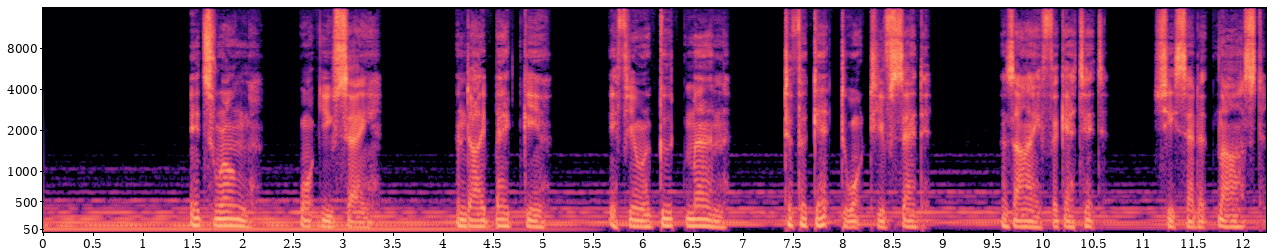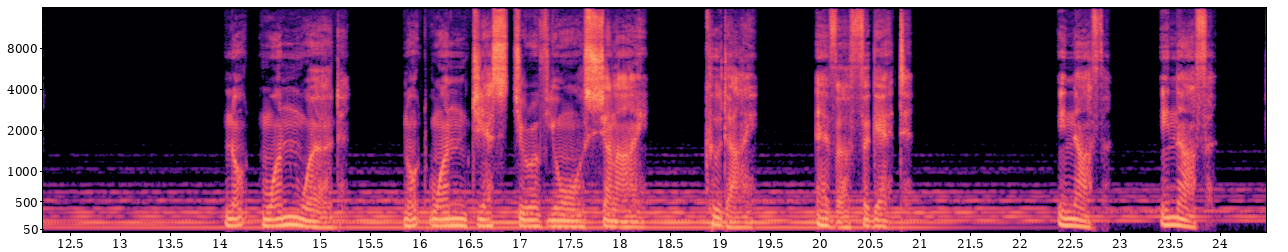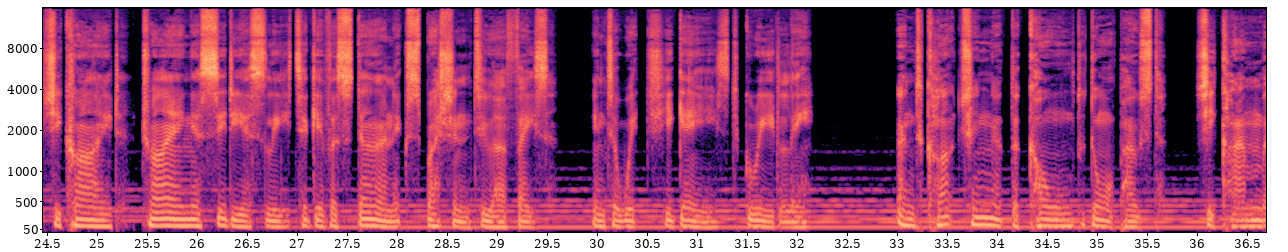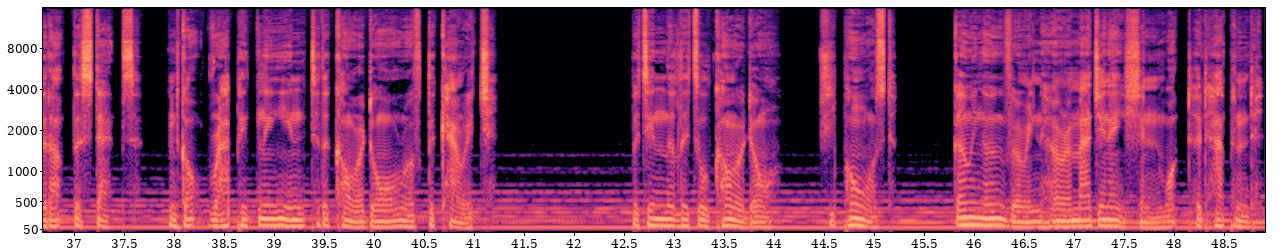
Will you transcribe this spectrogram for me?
It's wrong, what you say, and I beg you, if you're a good man, to forget what you've said, as I forget it, she said at last. Not one word, not one gesture of yours shall I, could I, ever forget. Enough, enough, she cried, trying assiduously to give a stern expression to her face, into which he gazed greedily. And clutching at the cold doorpost, she clambered up the steps and got rapidly into the corridor of the carriage but in the little corridor, she paused, going over in her imagination what had happened.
